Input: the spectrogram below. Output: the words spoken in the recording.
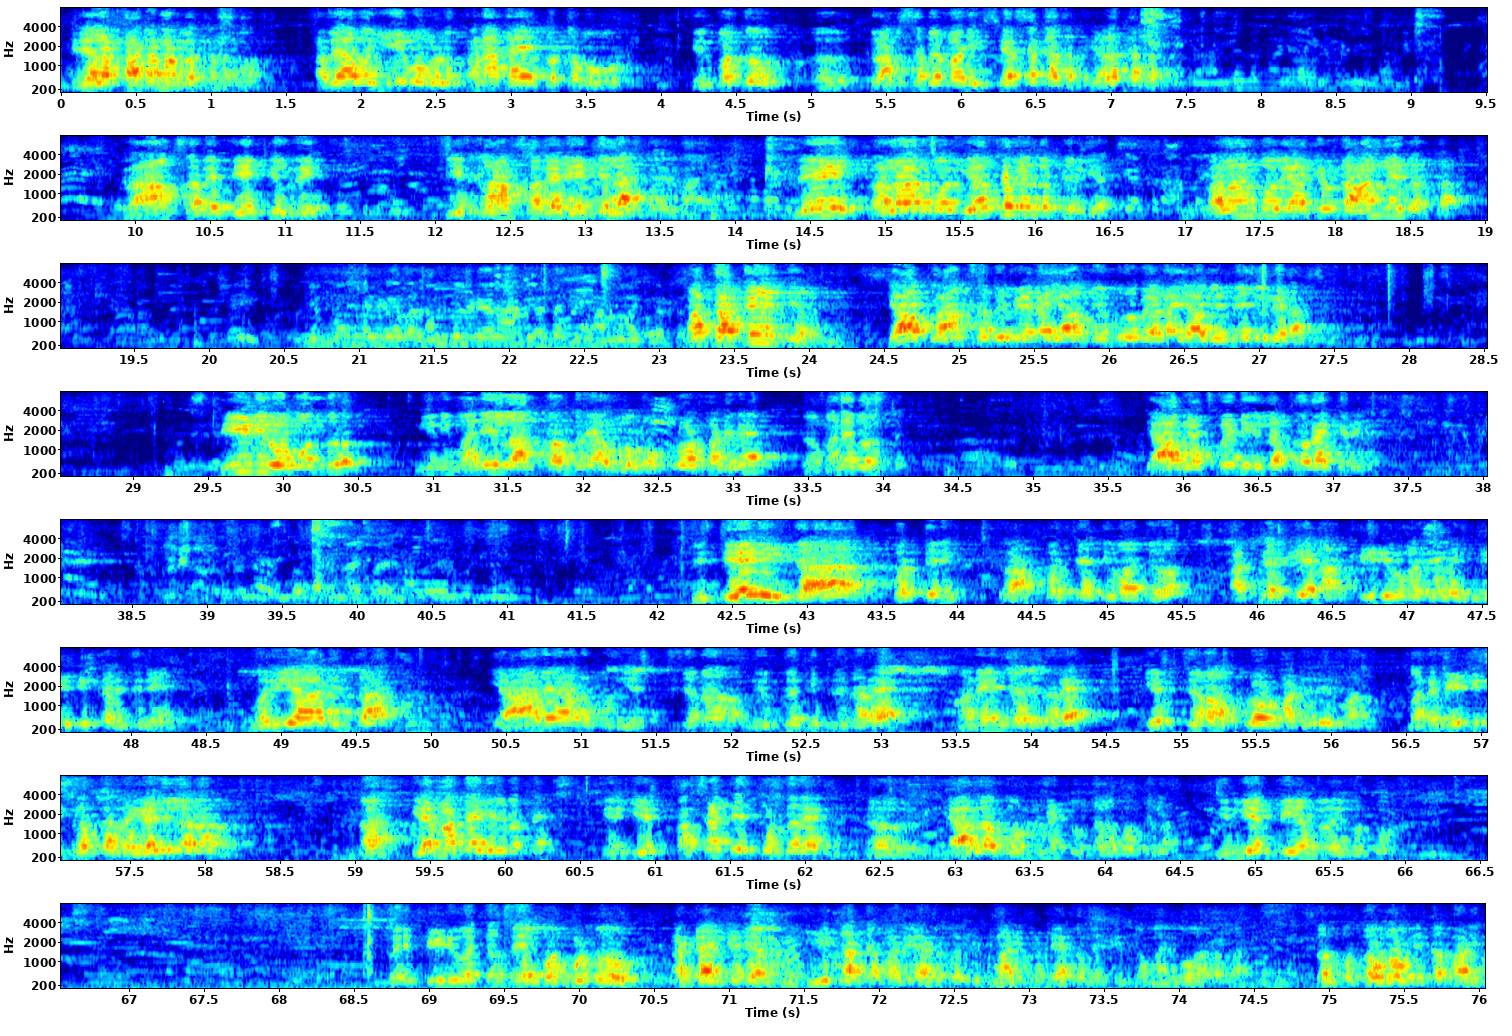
ಇದೆಲ್ಲ ಪಾಠ ಮಾಡ್ಬೇಕ ನಾವು. ಅವ್ಯಾವ ಈವಗಳು ದನ ಕಾಯಕ್ ಬರ್ತಾವು ಇಲ್ಲಿ ಬಂದು ಗ್ರಾಮ ಸಭೆ ಮಾಡಿ ಸೇರ್ಸಕ್ಕಾಗಲ್ಲ ಹೇಳಕ್ಕಾಗಲ್ಲ. ಗ್ರಾಮ ಸಭೆ ಬೇಕಿಲ್ರಿ? ಈ ಗ್ರಾಮ ಸಭೆ ಬೇಕಿಲ್ಲ. ರೇ ಫಲಾನುಭವಿ ಹೇಳ್ತಾರೆ ಹೇಳ್ಬೇಕು ನಿಮ್ಗೆ. ಫಲಾನುಭವಿ ಆಗಿರೋದು ಆನ್ಲೈನ್ ಅಂತ. ಮತ್ತೆ ಅದೇ ಹೇಳ್ತೀಯ? ಯಾವ ಗ್ರಾಮ ಸಭೆ ಬೇಡ, ಯಾವ ಮೆಂಬರು ಬೇಡ, ಯಾವ ಎಂ ಎಲ್ ಬೇಡ. ಒ ಬಂದು, ನೀನು ಮನೆ ಇಲ್ಲ ಅಂತ ಅಂದ್ರೆ ಅವರು ಅಪ್ಲೋಡ್ ಮಾಡಿದ್ರೆ ಮನೆ ಬರುತ್ತೆ. ಯಾವ ರೆಕಮೆಂಡ್ ಇಲ್ಲ ತೋರಾಕೆರೆಗೆ ಇದ್ದೇಳಿ ಈಗ ಬರ್ತೀನಿ. ಗ್ರಾಮ ಪಂಚಾಯತಿ ವಾಜು ನಾನು ಪಿ ಡಿ ಒಗಳಿಗೆಲ್ಲ ಮೀಟಿಂಗ್ ಕರಿತೀನಿ. ಮರ್ಯಾದಿಂದ ಯಾರ್ಯಾರು ಎಷ್ಟು ಜನ ನಿರ್ಗತಿಕರಿದ್ದಾರೆ ಮನೆಯಿಂದರಿದ್ದಾರೆ ಎಷ್ಟು ಜನ ಅಪ್ಲೋಡ್ ಮಾಡಿದ್ರಿ? ಮನೆ ಮೀಟಿಂಗ್ಸ್ ಮೀಟಿಂಗ್ ಪ್ರಕಾರ ಹೇಳಿಲ್ಲ ನಾನು. ಏನ್ ಮಾಡ್ತಾ ಇದ್ದೀರಿ ಮತ್ತೆ? ನಿನಗೆ ಎಷ್ಟು ಪರ್ಸೆಂಟೇಜ್ ಕೊಡ್ತಾರೆ? ಯಾವ ಗೌರ್ಮೆಂಟ್ ಅಂತೆಲ್ಲ ಗೊತ್ತಿಲ್ಲ. ನಿನ್ಗೇನ್ ಪಿ ಎಂ ಗೊತ್ತು? ಬರೀ ಪಿ ಡಿ ಅಂತ ಇಲ್ಲಿ ಬಂದ್ಬಿಟ್ಟು ಅಡ್ಡಾಡ್ಕೊಂಡು ಈ ಖಾತೆ ಮಾಡಿ ಅಡ್ಬ ಇದು ಮಾಡ್ಕೊಂಡು ಯಾಕಂದ್ರೆ ಮನೆಗೆ ಹೋಗಲ್ಲ. ಸ್ವಲ್ಪ ಗೌರವದಿಂದ ಬಾಳಿ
